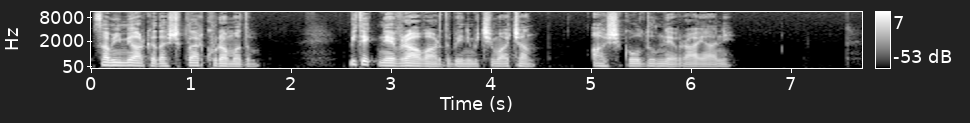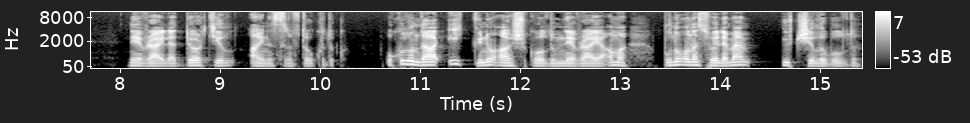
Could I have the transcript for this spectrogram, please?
Samimi arkadaşlıklar kuramadım. Bir tek Nevra vardı benim içimi açan. Aşık olduğum Nevra yani. Nevra ile dört yıl aynı sınıfta okuduk. Okulun daha ilk günü aşık oldum Nevra'ya ama bunu ona söylemem üç yılı buldu.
